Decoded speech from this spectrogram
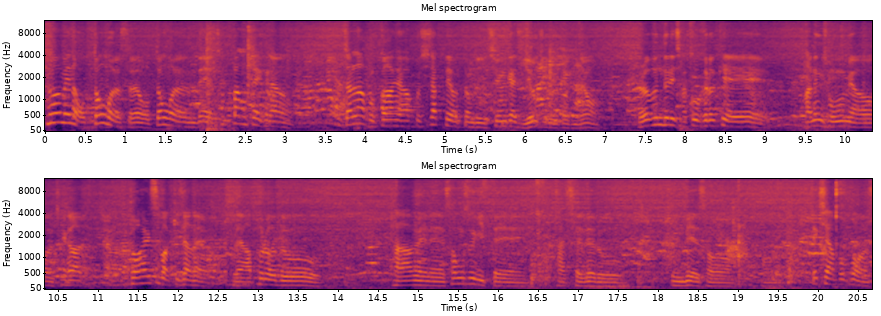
처음에는 없던 거였어요. 없던 거였는데 첫방 때 그냥 잘라볼까 해갖고 시작되었던 게 지금까지 이어지고 있거든요. 여러분들이 자꾸 그렇게 반응 좋으면 제가 더 할 수밖이잖아요. 네, 앞으로도 다음에는 성수기 때 다 제대로 준비해서 어, 섹시한 퍼포먼스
